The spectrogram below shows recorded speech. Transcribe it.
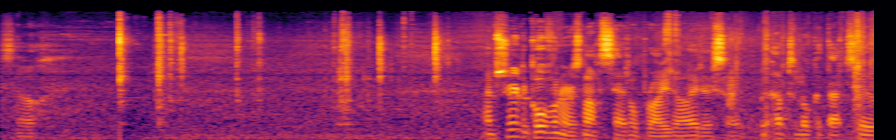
So I'm sure the governor is not set up right either, so we'll have to look at that too.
